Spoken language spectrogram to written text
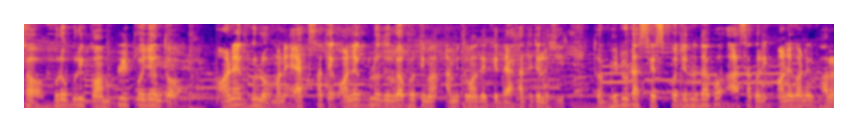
সহ পুরোপুরি কমপ্লিট পর্যন্ত অনেকগুলো মানে একসাথে অনেকগুলো দুর্গা প্রতিমা আমি তোমাদেরকে দেখাতে চলেছি। তো ভিডিওটা শেষ পর্যন্ত দেখো, আশা করি অনেক অনেক ভালো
